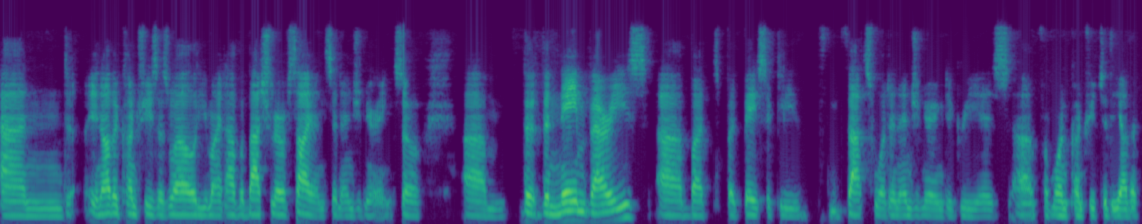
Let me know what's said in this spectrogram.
and in other countries as well, you might have a Bachelor of Science in Engineering. So um, the the name varies, uh, but but basically that's what an engineering degree is uh, from one country to the other.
